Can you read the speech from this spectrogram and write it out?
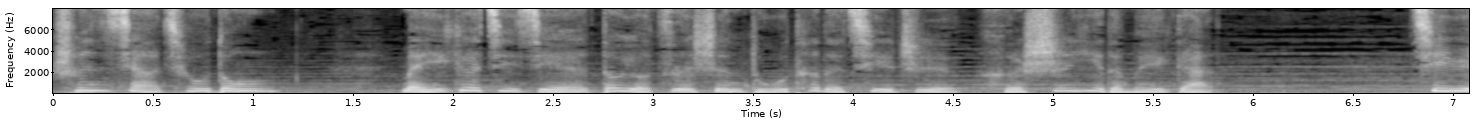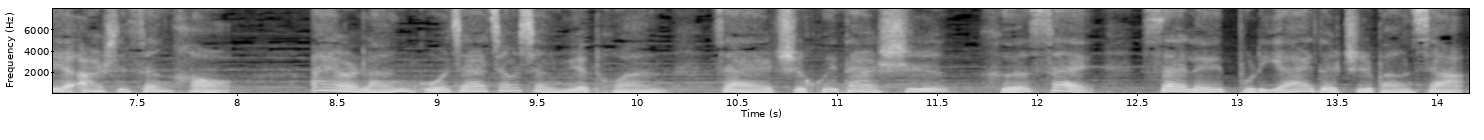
春夏秋冬，每一个季节都有自身独特的气质和诗意的美感。七月二十三号，爱尔兰国家交响乐团在指挥大师何塞·塞雷布里埃的执棒下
